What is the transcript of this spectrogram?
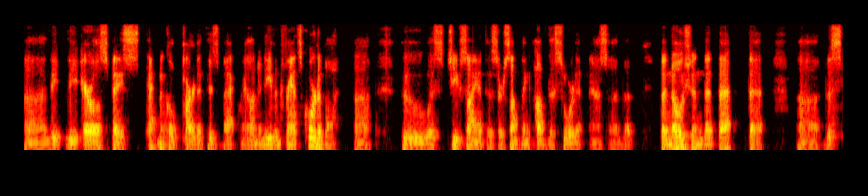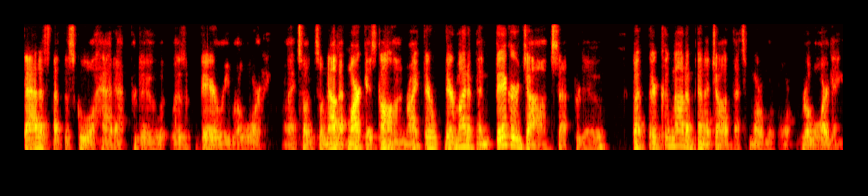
uh, the the aerospace technical part of his background, and even France Cordova, uh, who was chief scientist or something of the sort at NASA. The, the notion that that that uh, the status that the school had at Purdue was very rewarding, right? So so now that Mark is gone, right? There there might have been bigger jobs at Purdue, but there could not have been a job that's more rewar- rewarding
